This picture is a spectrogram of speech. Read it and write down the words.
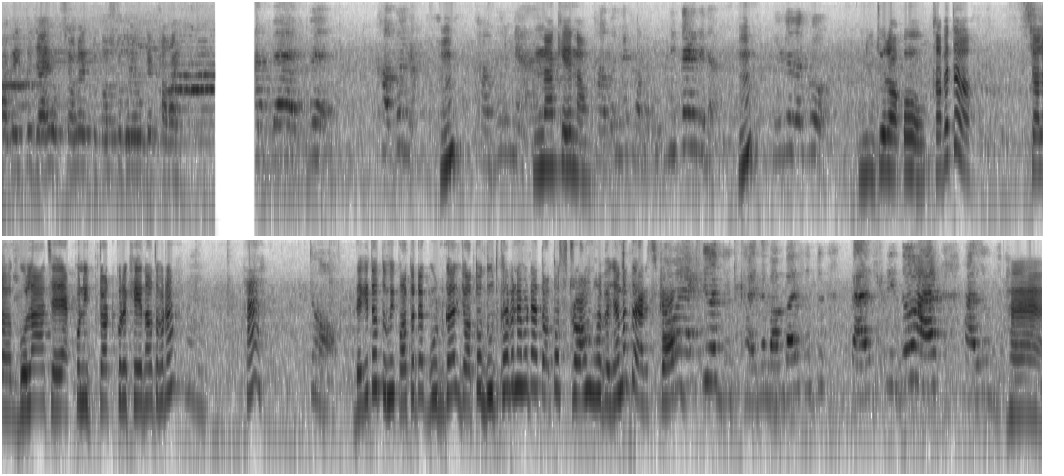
হবেই। তো যাই হোক চলো একটু কষ্ট করে ওকে খাওয়াই। হুম? খাব না। না খেয়ে নাও। হুম? নিচে রাখো। খাবে তো? চলো, গোলা আছে, এক্ষুনি টট করে খেয়ে দাও তো বেটা হ্যাঁ? দেখি তো, তুমি কতটা গুড গার্ল যত দুধ খাবে না বেটা, তত স্ট্রং হবে, জানো তো, আর স্ট্রং হ্যাঁ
